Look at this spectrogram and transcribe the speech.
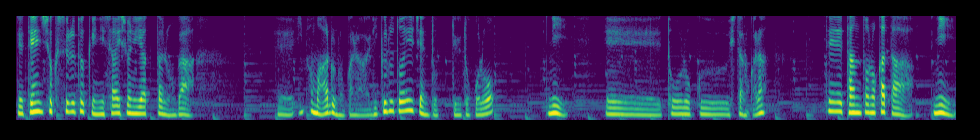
で転職する時に最初にやったのが、えー、今もあるのかなリクルートエージェントっていうところに、えー、登録したのかな。で担当の方に、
